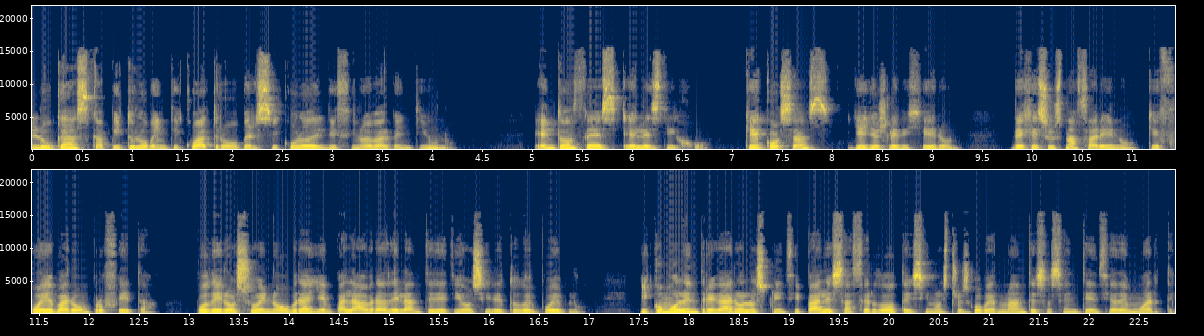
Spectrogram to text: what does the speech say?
Lucas capítulo 24 versículo del 19 al 21. Entonces él les dijo, ¿qué cosas? Y ellos le dijeron, de Jesús Nazareno, que fue varón profeta, poderoso en obra y en palabra delante de Dios y de todo el pueblo, y cómo lo entregaron los principales sacerdotes y nuestros gobernantes a sentencia de muerte,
